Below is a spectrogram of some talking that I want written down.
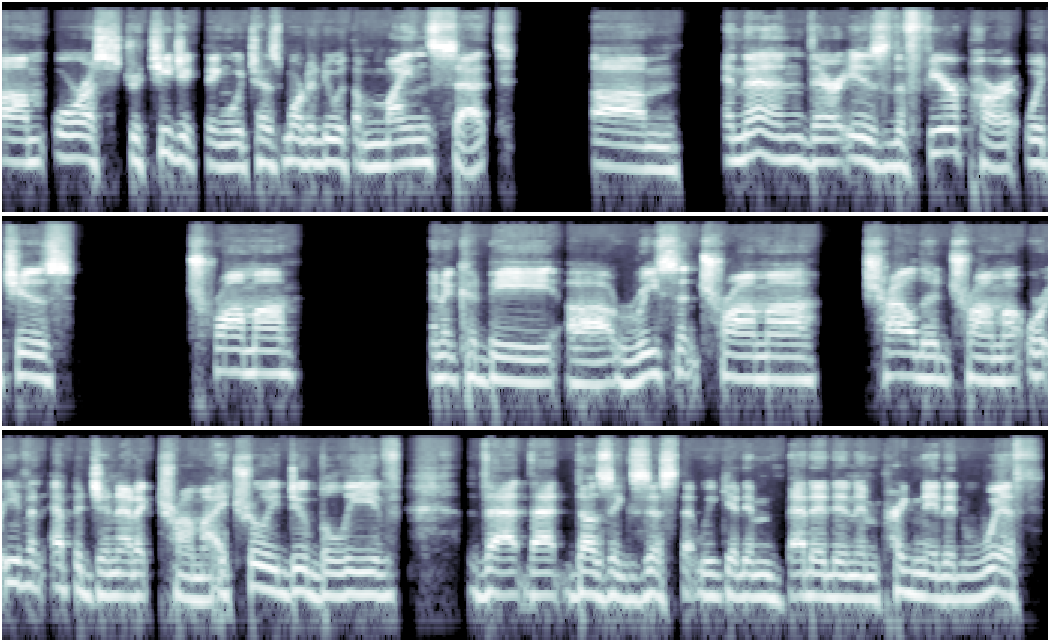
um, or a strategic thing, which has more to do with the mindset. Um, and then there is the fear part, which is trauma, and it could be uh, recent trauma, childhood trauma, or even epigenetic trauma. I truly do believe that that does exist, that we get embedded and impregnated with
